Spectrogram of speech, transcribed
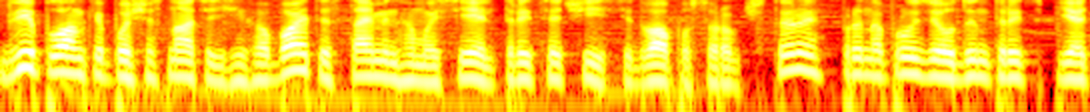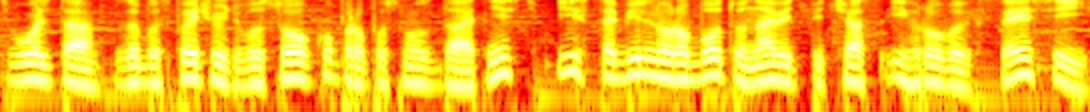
Дві планки по 16 ГБ з таймінгами CL36 і 2 по 44 при напрузі 1,35 вольта забезпечують високу пропускну здатність і стабільну роботу навіть під час ігрових сесій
